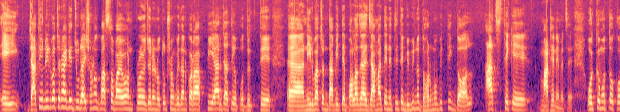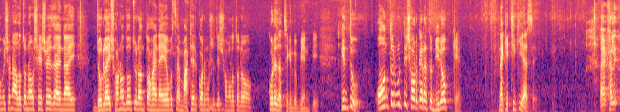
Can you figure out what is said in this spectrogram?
এই জাতীয় নির্বাচনের আগে জুলাই সনদ বাস্তবায়ন প্রয়োজনে নতুন সংবিধান করা, পিআর জাতীয় পদ্ধতিতে নির্বাচন দাবিতে বলা যায় জামায়াতের নেতৃত্বে বিভিন্ন ধর্মভিত্তিক দল আজ থেকে মাঠে নেমেছে। ঐক্যমত্য কমিশন আলোচনাও শেষ হয়ে যায় নাই, জুলাই সনদও চূড়ান্ত হয় না এই অবস্থায় মাঠের কর্মসূচির সমালোচনাও করে যাচ্ছে কিন্তু বিএনপি। কিন্তু অন্তর্বর্তী সরকার এত নীরব নাকি ঠিকই আছে? খাল-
